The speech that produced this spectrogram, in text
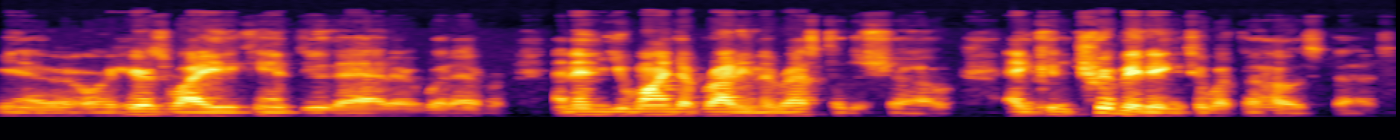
you know, or here's why you can't do that, or whatever. And then you wind up writing the rest of the show and contributing to what the host does.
